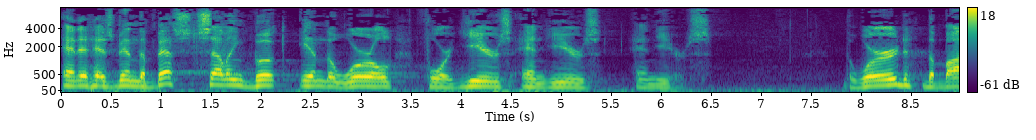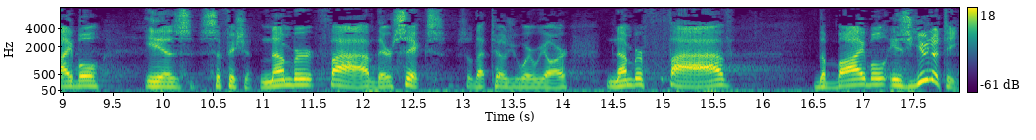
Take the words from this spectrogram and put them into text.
and it has been the best selling book in the world for years and years and years. The Word, the Bible, is sufficient. Number five, there's six, so that tells you where we are. Number five, the Bible is unity.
